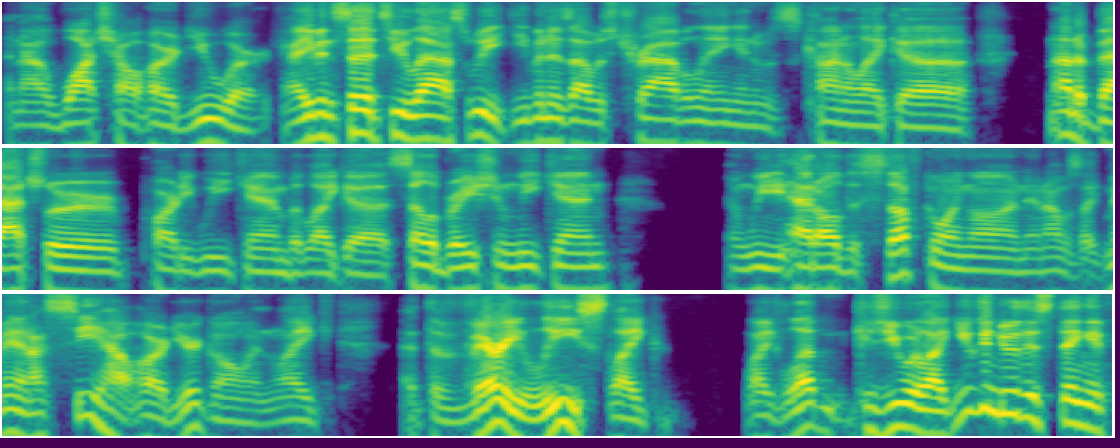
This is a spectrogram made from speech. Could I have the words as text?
and i watch how hard you work. I even said it to you last week even as i was traveling and it was kind of like a not a bachelor party weekend but like a celebration weekend. And we had all this stuff going on and i was like man i see how hard you're going. Like at the very least like like let me because you were like you can do this thing if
